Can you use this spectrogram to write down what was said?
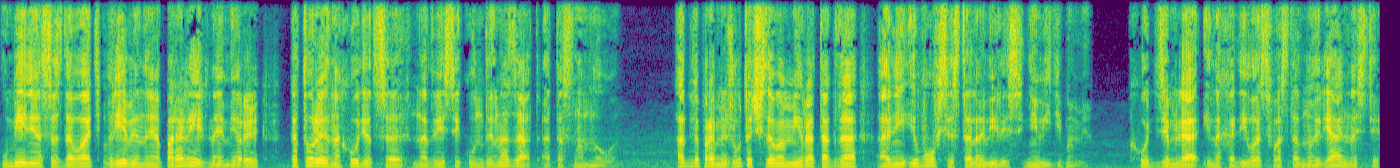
умение создавать временные параллельные миры, которые находятся на две секунды назад от основного. А для промежуточного мира тогда они и вовсе становились невидимыми. Хоть Земля и находилась в основной реальности,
